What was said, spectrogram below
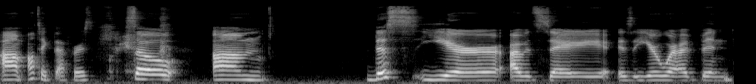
Um, I'll take that first. So, um, this year, I would say, is a year where I've been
